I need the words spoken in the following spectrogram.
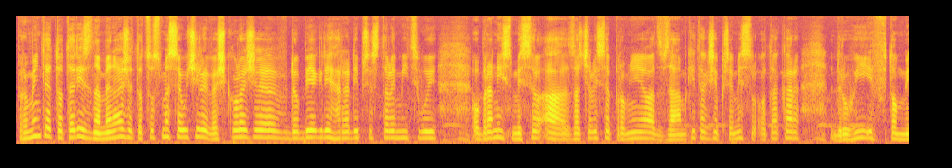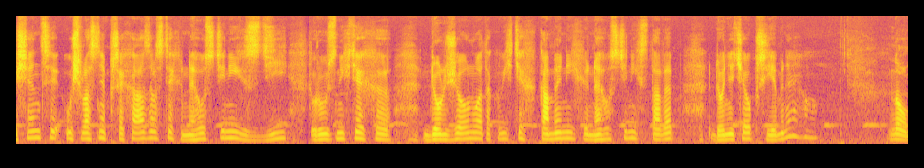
Promiňte, to tedy znamená, že to, co jsme se učili ve škole, že v době, kdy hrady přestaly mít svůj obraný smysl a začaly se proměňovat v zámky, takže přemysl Otakar druhý v tom myšenci už vlastně přecházel z těch nehostinných zdí různých těch donžonů a takových těch kamenných nehostinných staveb do něčeho příjemného? No,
